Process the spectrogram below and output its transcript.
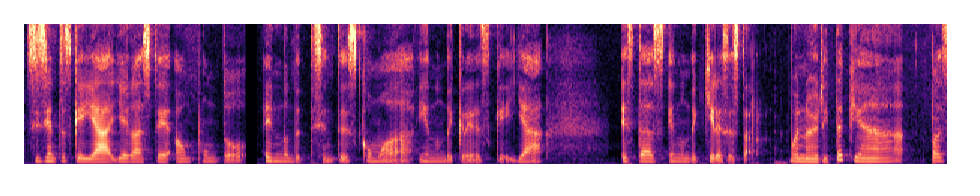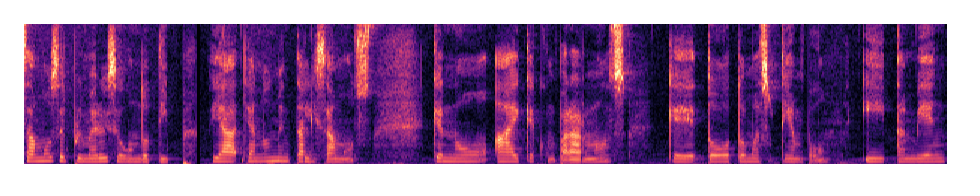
si sientes que ya llegaste a un punto en donde te sientes cómoda y en donde crees que ya estás en donde quieres estar. Bueno, ahorita que ya pasamos el primero y segundo tip, ya, ya nos mentalizamos que no hay que compararnos, que todo toma su tiempo y también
